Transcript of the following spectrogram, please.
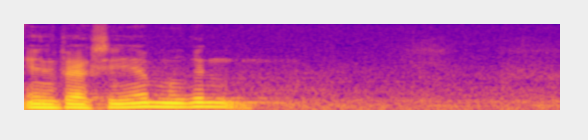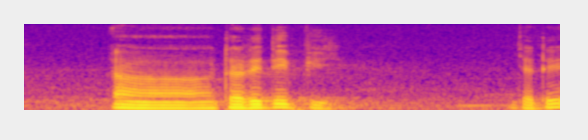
infeksinya mungkin uh, dari TB. Jadi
